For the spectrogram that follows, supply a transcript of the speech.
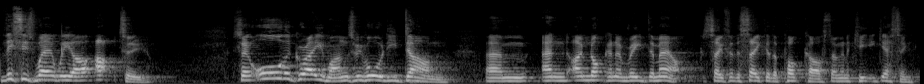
This is where we are up to. So all the grey ones we've already done, um, and I'm not going to read them out. So for the sake of the podcast, I'm going to keep you guessing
